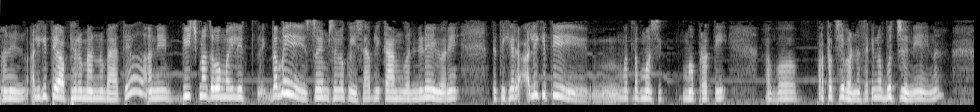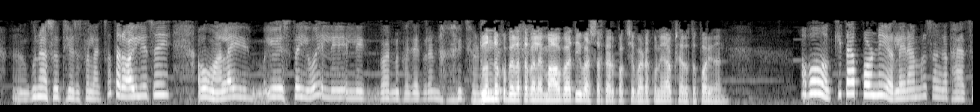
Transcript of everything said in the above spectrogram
अनि अलिकति अप्ठ्यारो मान्नु भएको थियो। अनि बिचमा जब मैले एकदमै स्वयंसेवकको हिसाबले काम गर्ने निर्णय गरेँ त्यतिखेर अलिकति मतलब मसित म प्रति अब प्रत्यक्ष भन्न सकिनँ बुझ्छु नि होइन। गुनासो थियो जस्तो लाग्छ। तर अहिले चाहिँ अब उहाँलाई यो यस्तै हो यसले यसले गर्न खोजेको कुरा नगरी द्वन्द्वको बेला तपाईँलाई माओवादी वा सरकार पक्षबाट कुनै अप्ठ्यारो त परेन नि? अब किताब पढ्नेहरूलाई राम्रोसँग थाहा छ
